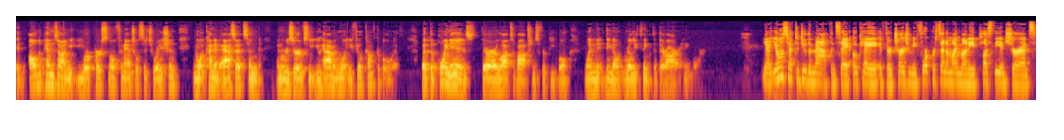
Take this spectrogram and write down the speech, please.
it all depends on your personal financial situation and what kind of assets and, and reserves that you have and what you feel comfortable with. But the point is, there are lots of options for people when they don't really think that there are anymore. Yeah, you almost have to do the math and say, okay, if they're charging me 4% of my money plus the insurance,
